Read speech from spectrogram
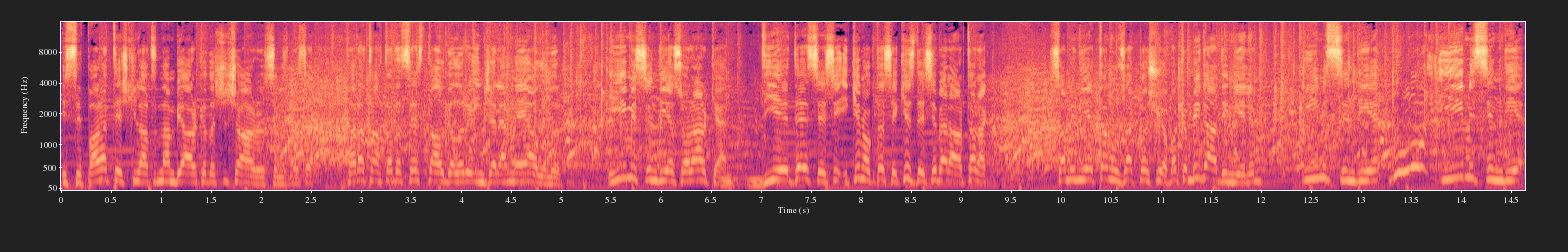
İstihbarat teşkilatından bir arkadaşı çağırırsınız. Mesela kara tahtada ses dalgaları incelenmeye alınır. İyi misin diye sorarken diyede sesi 2.8 desibel artarak samimiyetten uzaklaşıyor. Bakın bir daha dinleyelim. İyi misin diye, iyi misin diye.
